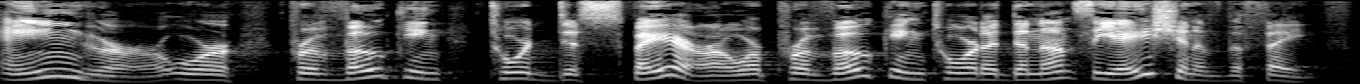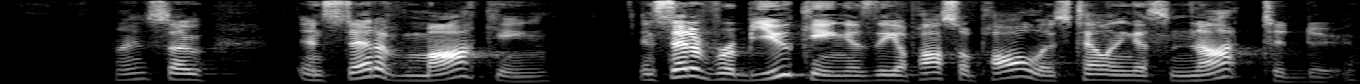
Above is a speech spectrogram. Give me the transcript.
anger or provoking toward despair or provoking toward a denunciation of the faith. Right? So instead of mocking, instead of rebuking, as the Apostle Paul is telling us not to do,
